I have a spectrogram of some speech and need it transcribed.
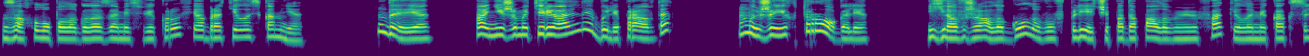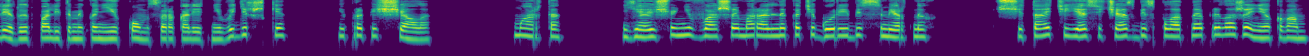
Захлопала глазами свекровь и обратилась ко мне. «Дея, они же материальные были, правда? Мы же их трогали». Я вжала голову в плечи под опаловыми факелами, как следует политыми коньяком сорокалетней выдержки, и пропищала. «Марта, я еще не в вашей моральной категории бессмертных. Считайте, я сейчас бесплатное приложение к вам.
